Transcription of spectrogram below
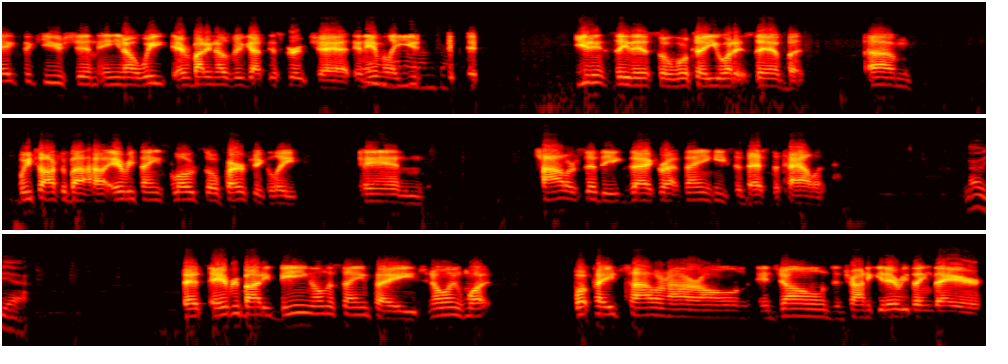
execution. And you know, we everybody knows we've got this group chat. And Emily, you you didn't see this, so we'll tell you what it said. But um, we talked about how everything flowed so perfectly, and Tyler said the exact right thing. He said that's the talent. Oh yeah, That's everybody being on the same page, knowing what what page Tyler and I are on, and Jones, and trying to get everything there,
